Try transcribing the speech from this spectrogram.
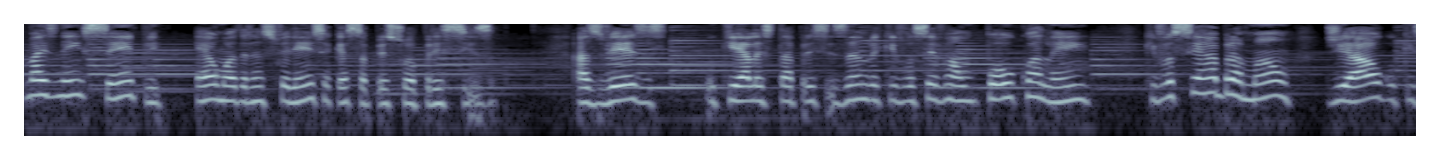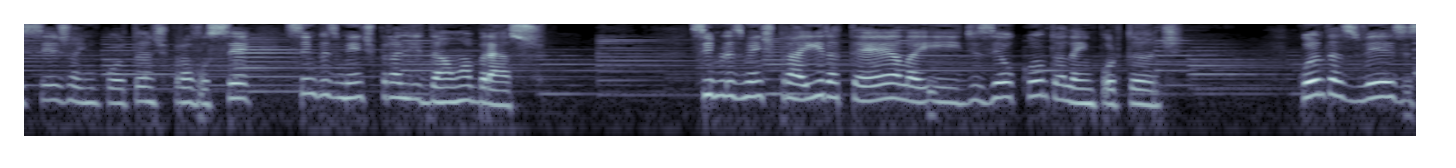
mas nem sempre é uma transferência que essa pessoa precisa. Às vezes, o que ela está precisando é que você vá um pouco além, que você abra mão de algo que seja importante para você simplesmente para lhe dar um abraço. Simplesmente para ir até ela e dizer o quanto ela é importante. Quantas vezes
